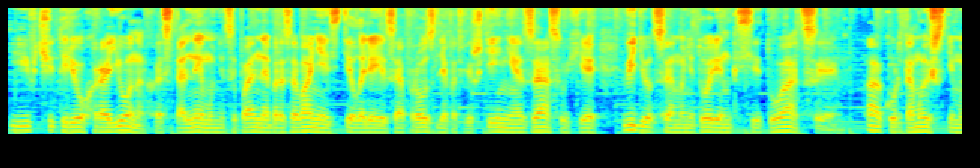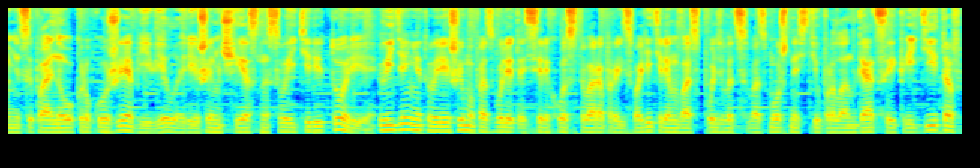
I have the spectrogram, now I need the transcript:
и в четырех районах. Остальные муниципальные образования сделали запрос для подтверждения засухи. Ведется мониторинг ситуации. А Куртамышский муниципальный округ уже объявил режим ЧС на своей территории. Введение этого режима позволит сельхозтоваропроизводителям воспользоваться возможностью пролонгации кредитов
